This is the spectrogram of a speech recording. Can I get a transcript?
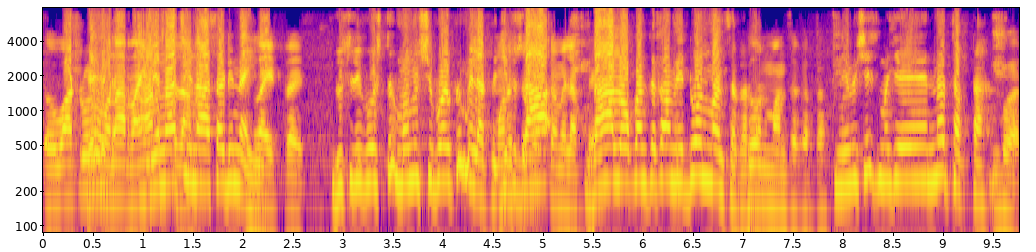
तो वाटोळ होणार नाही अन्नाची नासाडी नाही राईट राईट दुसरी गोष्ट मनुष्यबळ कमी लागतं जिथे मनुष्यबळ दहा कमी. दहा लोकांचं काम हे दोन माणसं करतात दोन माणसं करतात आणि विशेष म्हणजे न थकता बर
